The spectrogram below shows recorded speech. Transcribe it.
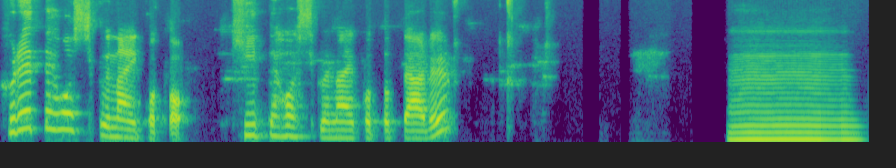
触れてほしくないこと、聞いてほしくないことってある？うーん。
